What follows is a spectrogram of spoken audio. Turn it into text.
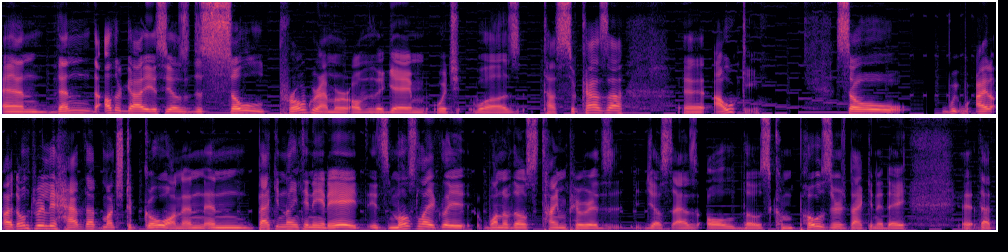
And then the other guy is just the sole programmer of the game, which was Tasukaza Aoki. So we, I, I don't really have that much to go on. And, and back in 1988, it's most likely one of those time periods, just as all those composers back in the day, uh, that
